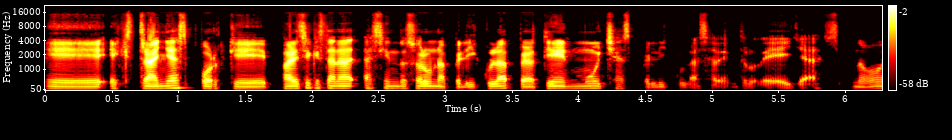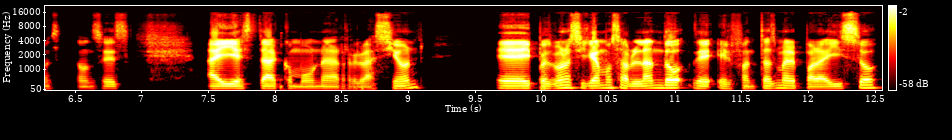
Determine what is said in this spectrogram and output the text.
eh, extrañas porque parece que están ha- haciendo solo una película, pero tienen muchas películas adentro de ellas, ¿no? Entonces, ahí está como una relación. Eh, pues bueno, sigamos hablando de El Fantasma del Paraíso.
